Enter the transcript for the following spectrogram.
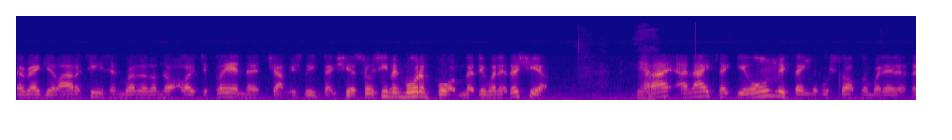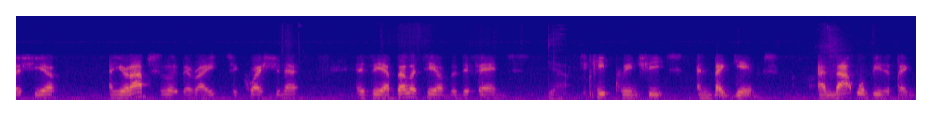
irregularities and whether they're not allowed to play in the Champions League next year. So it's even more important that they win it this year. Yeah. And I and I think the only thing that will stop them winning it this year, and you're absolutely right to question it, is the ability of the defence yeah. to keep clean sheets in big games. And that will be the thing.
